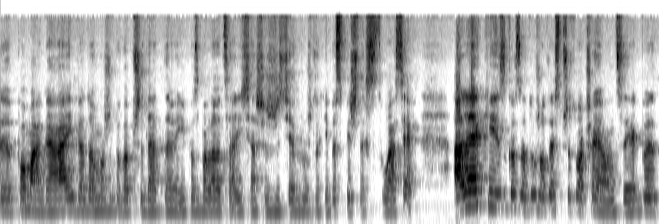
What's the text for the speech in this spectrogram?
y, pomaga i wiadomo, że bywa przydatny i pozwala ocalić nasze życie w różnych niebezpiecznych sytuacjach, ale jak jest go za dużo, to jest przytłaczający. Jakby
